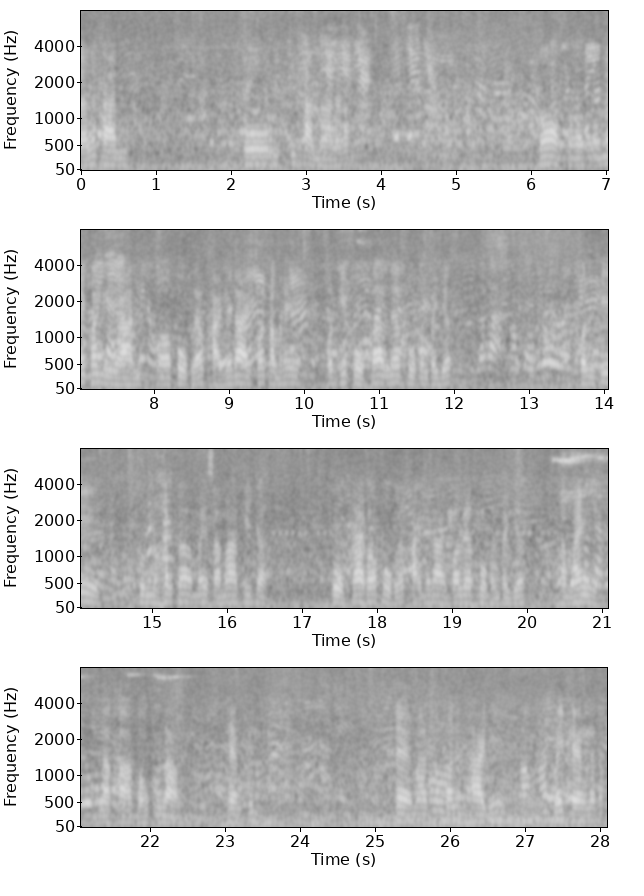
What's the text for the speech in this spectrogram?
ถานการณ์ โควิดที่ผ่านมานะครับ ก็ก็ไม่ค่อยมีงาน พอปลูกแล้วขายไม่ได้ ก็ทำให้คนที่ปลูกก็เลิกปลูกกันไปเยอะ คนที่ทุนน้อยก็ไม่สามารถที่จะปลูกได้ เพราะปลูกแล้วขายไม่ได้ ก็เลิกปลูกกันไปเยอะทำให้ราคาของกุหลาบแพงขึ้น แต่มาช่วงวาเลนไทน์นี้ไม่แพงนะครับ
